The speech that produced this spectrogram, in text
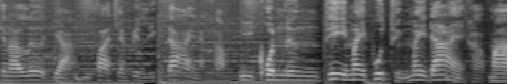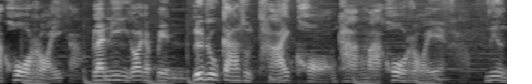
ชนะเลิศอย่างยูฟาแชมเปี้ยนลีกได้นะครับ อีกคนหนึ่งที่ไม่พูดถึงไม่ได้ครับ มาโคร้อยครับ และนี่ก็จะเป็นฤดูกาลสุดท้ายของทางมาโคร้อยครับ เนื่อง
